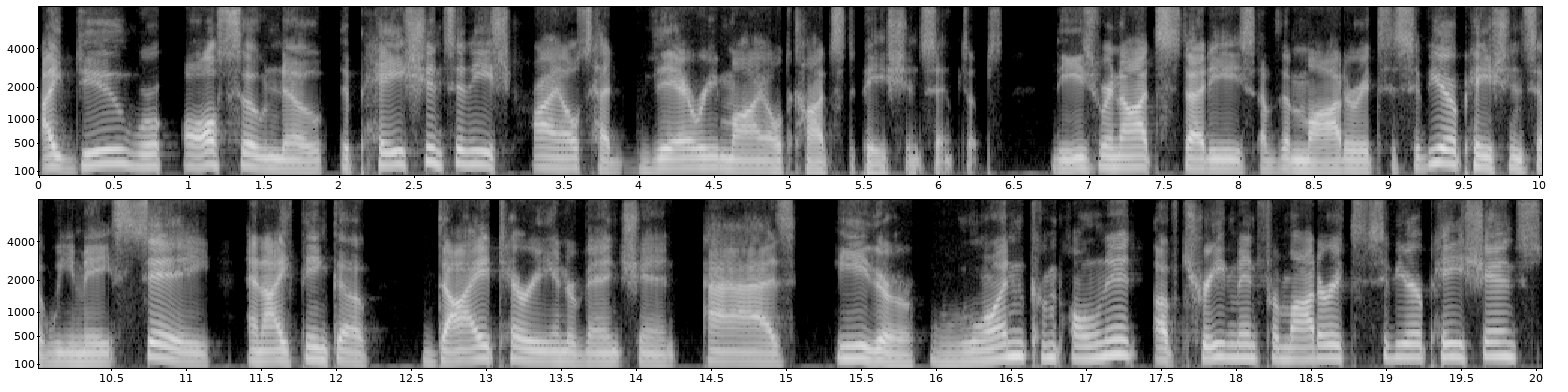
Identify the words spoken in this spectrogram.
I do also note the patients in these trials had very mild constipation symptoms. These were not studies of the moderate to severe patients that we may see. And I think of dietary intervention as either one component of treatment for moderate to severe patients,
